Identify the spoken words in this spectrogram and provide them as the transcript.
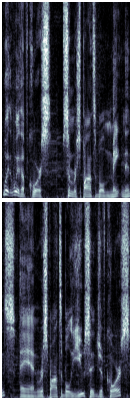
With, with of course, some responsible maintenance and responsible usage, of course.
